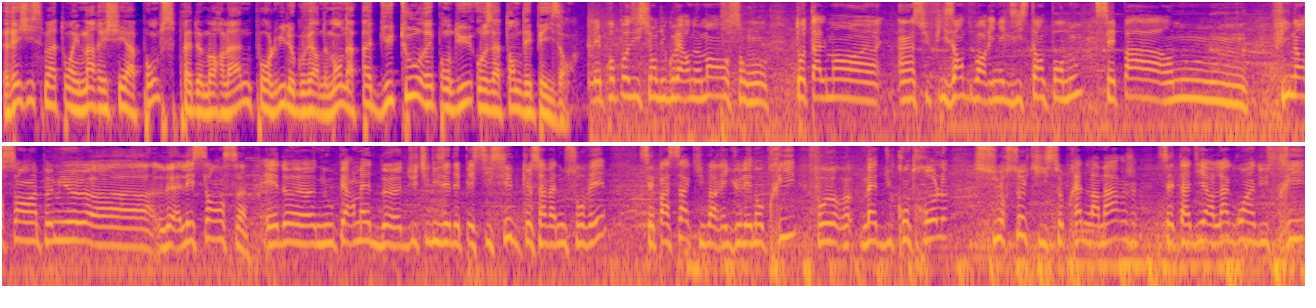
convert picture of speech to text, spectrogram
Régis Maton est maraîcher à Pomps, près de Morlan. Pour lui, le gouvernement n'a pas du tout répondu aux attentes des paysans. Les propositions du gouvernement sont totalement euh, insuffisantes, voire inexistantes pour nous. C'est pas en nous finançant un peu mieux euh, l'essence et de nous permettre d'utiliser des pesticides que ça va nous sauver. C'est pas ça qui va réguler nos prix. Il faut mettre du contrôle sur ceux qui se prennent la marge, c'est-à-dire l'agro-industrie.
